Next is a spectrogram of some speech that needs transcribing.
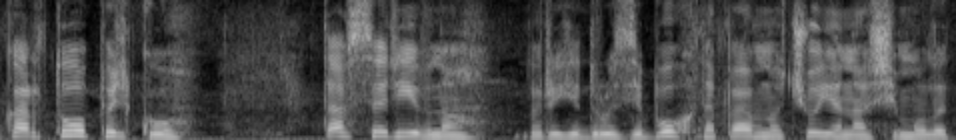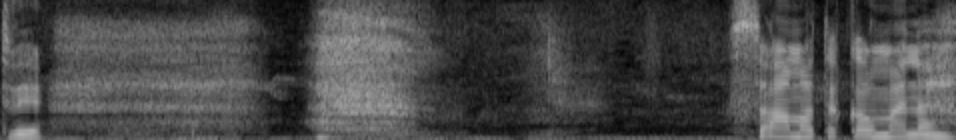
картопельку. Та все рівно, дорогі друзі, Бог, напевно, чує наші молитви. Сама така в мене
